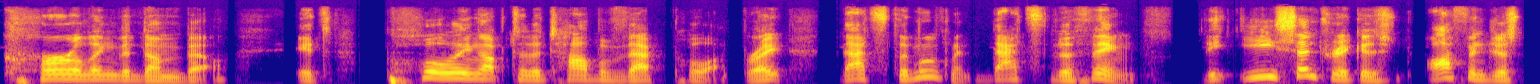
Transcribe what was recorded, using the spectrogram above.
curling the dumbbell. It's pulling up to the top of that pull up, right? That's the movement. That's the thing. The eccentric is often just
